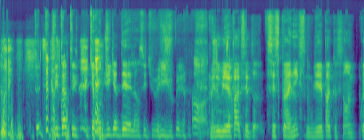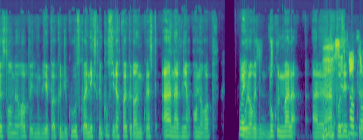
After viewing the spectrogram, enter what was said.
tapes, t'es t'es 40 gigas de DL hein, si tu veux y jouer. Oh, Mais n'oubliez pas que c'est Square Enix, n'oubliez pas que c'est Dragon Quest en Europe, et n'oubliez pas que du coup Square Enix ne considère pas que Dragon Quest a un avenir en Europe, Oui. ou alors ils ont beaucoup de mal à, à imposer cette... euh,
